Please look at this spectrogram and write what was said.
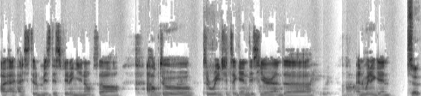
I, I, I, still miss this feeling, you know. So I hope to to reach it again this year and uh, and win again. So,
